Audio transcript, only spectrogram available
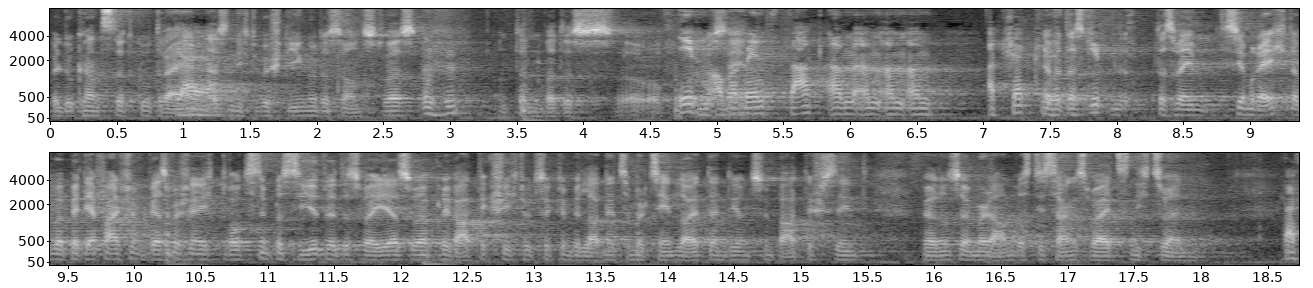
weil du kannst dort gut rein, Ja, Mhm. ja. also nicht überstiegen oder sonst was. Und dann war das äh, offenbar Eben, aber wenn es da an, an, an, an eine Checkliste aber das, gibt, das war eben, Sie haben recht, aber bei der Veranstaltung wäre es wahrscheinlich trotzdem passiert, weil das war eher so eine private Geschichte, wo wir gesagt haben, wir laden jetzt einmal zehn Leute ein, die uns sympathisch sind, hören uns einmal an, was die sagen. Es war jetzt nicht so ein. das,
